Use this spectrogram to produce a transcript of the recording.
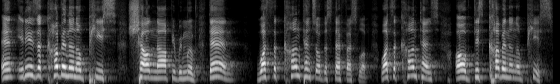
and it is a covenant of peace shall not be removed. Then what's the contents of the steadfast love? What's the contents of this covenant of peace?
